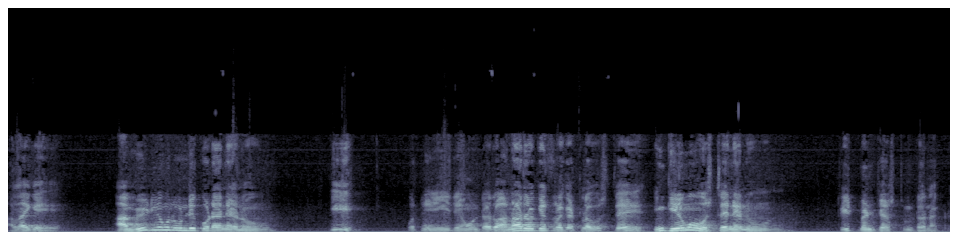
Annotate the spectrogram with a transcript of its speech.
అలాగే ఆ మీడియంలో ఉండి కూడా నేను ఈ కొన్ని ఇదేమంటారు అనారోగ్యతలకు ఎట్లా వస్తే ఇంకేమో వస్తే నేను ట్రీట్మెంట్ చేస్తుంటాను అక్కడ.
